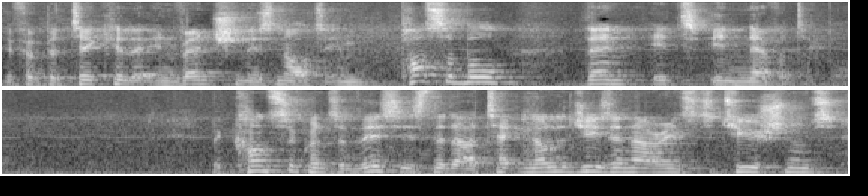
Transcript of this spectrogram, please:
If a particular invention is not impossible, then it's inevitable. The consequence of this is that our technologies and our institutions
